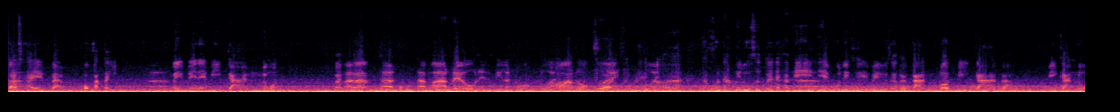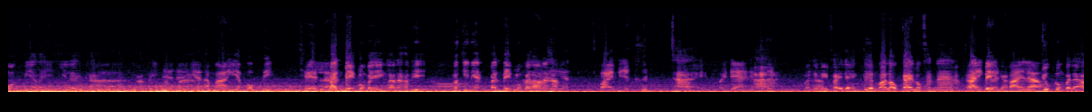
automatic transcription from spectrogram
ก็ใช้แบบปกติอ่าไม่ไม่ได้มีการหน่วงมันถ้าว่าถ้าถ้ามาเร็วเนี่ยมีกระหน่วงด้วยอ๋อหน่วงช่วยใช่ไหมช่วยอ่าแต่คนนั่งไม่รู้สึกเลยนะครับพี่อ่าที่เห็นพูดนี่คือไม่รู้สึกกับการรถมีการแบบมีการหน่วงมีอะไร อย่างเงี้ยทำมาอย่างเงี้ยปุ๊บพี่เชนแล้ว แป้นเบรกลงไปเองแล้วนะครับพี่ อ๋อ เมื่อกี้เนี้ยแป้นเบรกลงไปแล้วนะครับ อ๋อไฟไม่จะขึ้น ใช่ไฟแดงจะอ่าขึ้น มันจะมีไฟแดงเตือนว่าเราใกล้รถคันหน้าใกล้แป้นเบรกอะเกินไปแล้วยุบลงไปแล้ว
